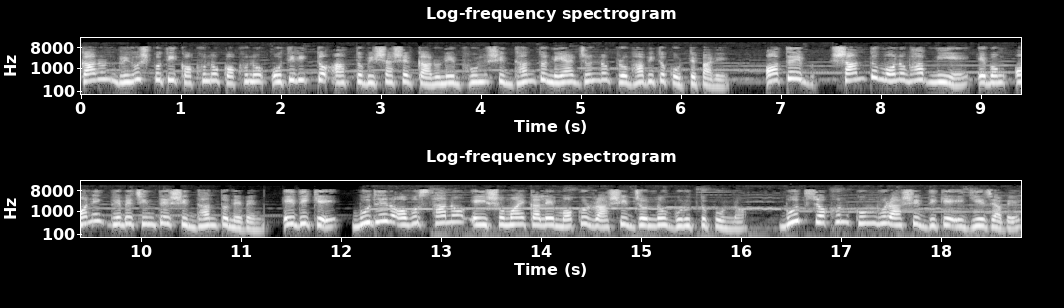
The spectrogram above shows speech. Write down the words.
কারণ বৃহস্পতি কখনো কখনো অতিরিক্ত আত্মবিশ্বাসের কারণে ভুল সিদ্ধান্ত নেয়ার জন্য প্রভাবিত করতে পারে। অতএব, শান্ত মনোভাব নিয়ে এবং অনেক ভেবেচিন্তে সিদ্ধান্ত নেবেন। এদিকে, বুধের অবস্থানও এই সময়কালে মকর রাশির জন্য গুরুত্বপূর্ণ। বুধ যখন কুম্ভ রাশির দিকে এগিয়ে যাবে,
